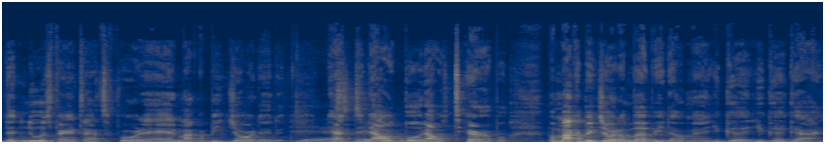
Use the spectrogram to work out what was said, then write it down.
the newest Fantastic Four that had Michael B. Jordan in it. Yeah, that, that, was bull. That was terrible. But Michael B. Jordan, I love you though, man. You good. You good guy.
